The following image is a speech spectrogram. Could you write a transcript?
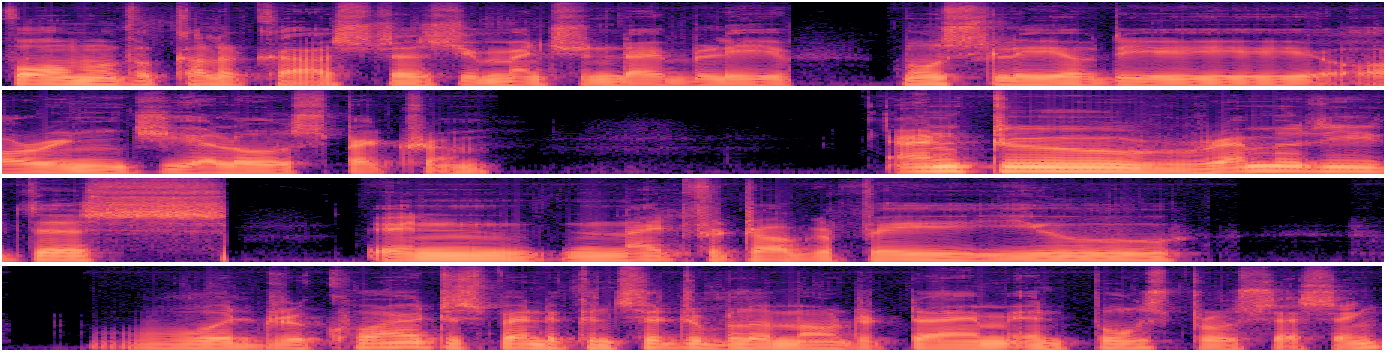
form of a color cast, as you mentioned, I believe, mostly of the orange yellow spectrum. And to remedy this in night photography, you would require to spend a considerable amount of time in post processing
